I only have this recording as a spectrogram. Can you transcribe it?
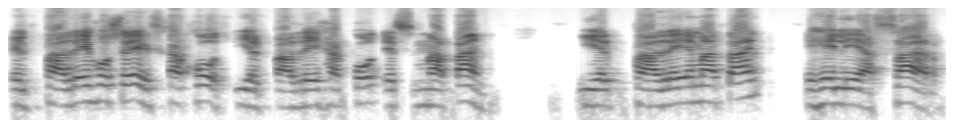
el padre de José es Jacob y el padre de Jacob es Matán. Y el padre de Matán es Eleazar.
